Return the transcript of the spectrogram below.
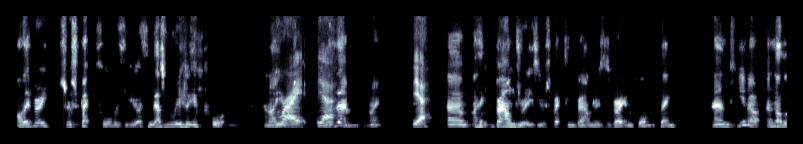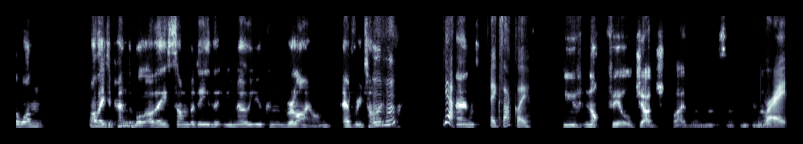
are they very respectful with you? I think that's really important. And are you right? Yeah. with them, right? Yeah. Um, I think boundaries, you respecting boundaries is a very important thing. And you know, another one, are they dependable? Are they somebody that you know you can rely on every time? Mhm. Yeah. And Exactly. you not feel judged by them. That's I think another- Right.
